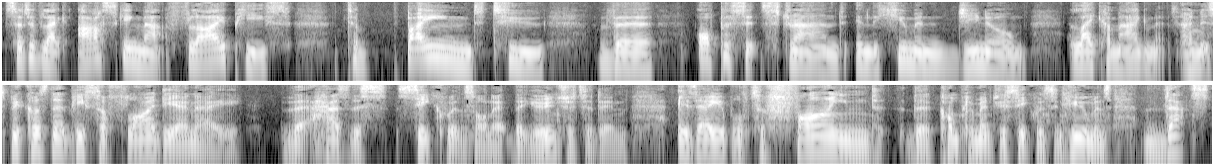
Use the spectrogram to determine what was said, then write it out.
sort of like asking that fly piece to bind to the opposite strand in the human genome like a magnet. And it's because the piece of fly DNA that has this sequence on it that you're interested in is able to find the complementary sequence in humans. That's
